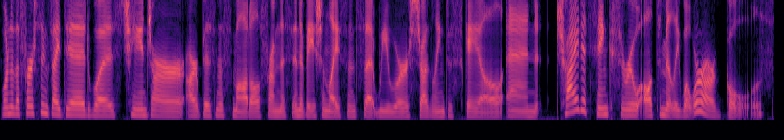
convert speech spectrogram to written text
One of the first things I did was change our our business model from this innovation license that we were struggling to scale and try to think through ultimately what were our goals?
